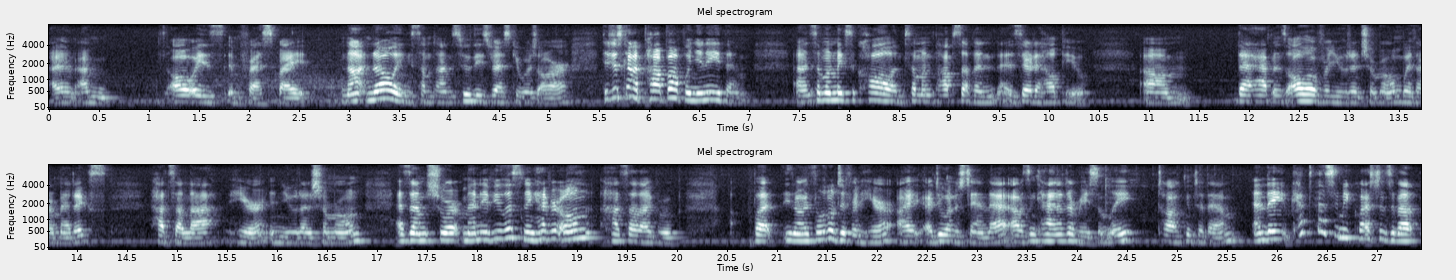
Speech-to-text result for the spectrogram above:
I, am i am always impressed by not knowing sometimes who these rescuers are. They just kind of pop up when you need them, and someone makes a call and someone pops up and is there to help you. Um, that happens all over Yehuda and Shomron with our medics. Hatzalah here in Yehuda and Shomron, as I'm sure many of you listening have your own Hatzalah group. But you know, it's a little different here. I, I do understand that. I was in Canada recently talking to them, and they kept asking me questions about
